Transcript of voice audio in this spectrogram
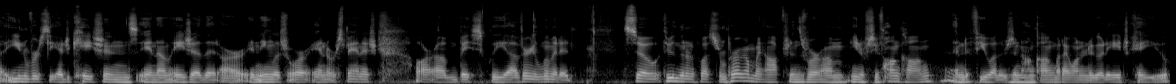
uh, university educations in um, Asia that are in English or and or Spanish are um, basically uh, very limited. So through the Northwestern program, my options were um, University of Hong Kong and a few others in Hong Kong, but I wanted to go to HKU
